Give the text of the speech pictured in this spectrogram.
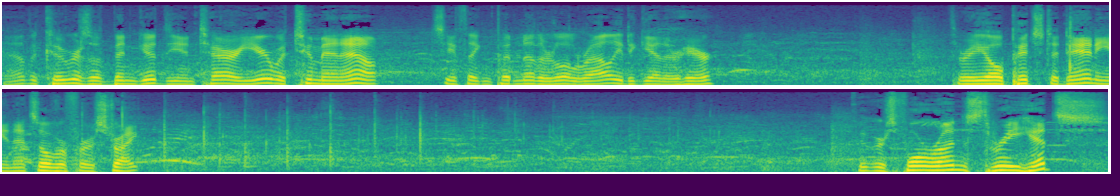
Well, the Cougars have been good the entire year with two men out. See if they can put another little rally together here. 3 0 pitch to Danny, and that's over for a strike. Cougars four runs, three hits.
